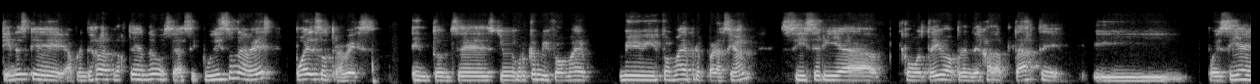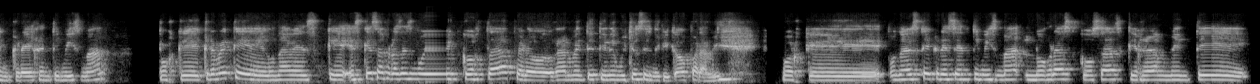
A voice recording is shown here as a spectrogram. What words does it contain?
tienes que aprender a adaptarte de nuevo, o sea, si pudiste una vez, puedes otra vez. Entonces, yo creo que mi forma de, mi, forma de preparación sí sería, como te digo, aprender a adaptarte y pues sí, en creer en ti misma, porque créeme que una vez que, es que esa frase es muy corta, pero realmente tiene mucho significado para mí. porque una vez que crees en ti misma, logras cosas que realmente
